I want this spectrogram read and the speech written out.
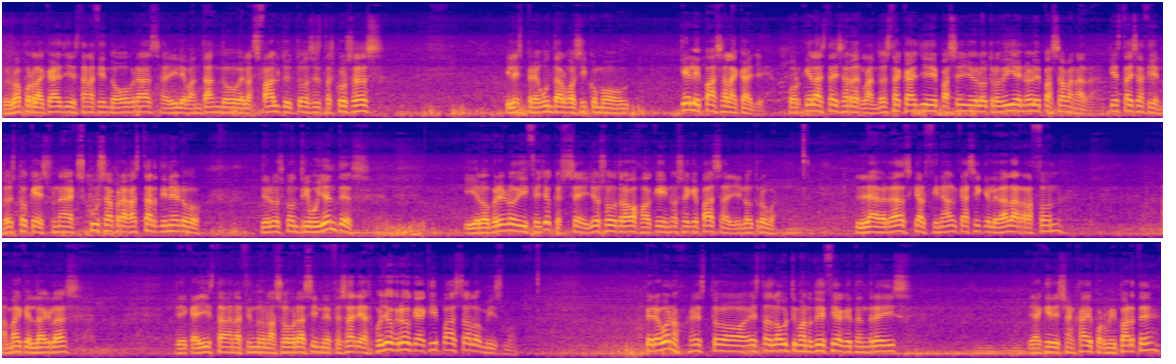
Pues va por la calle, están haciendo obras, ahí levantando el asfalto y todas estas cosas. Y les pregunta algo así como, ¿qué le pasa a la calle? ¿Por qué la estáis arreglando? Esta calle pasé yo el otro día y no le pasaba nada. ¿Qué estáis haciendo? ¿Esto qué es? ¿Una excusa para gastar dinero de los contribuyentes? Y el obrero dice, yo qué sé, yo solo trabajo aquí, no sé qué pasa. Y el otro va. La verdad es que al final casi que le da la razón a Michael Douglas de que allí estaban haciendo unas obras innecesarias. Pues yo creo que aquí pasa lo mismo. Pero bueno, esto, esta es la última noticia que tendréis de aquí de Shanghai por mi parte.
